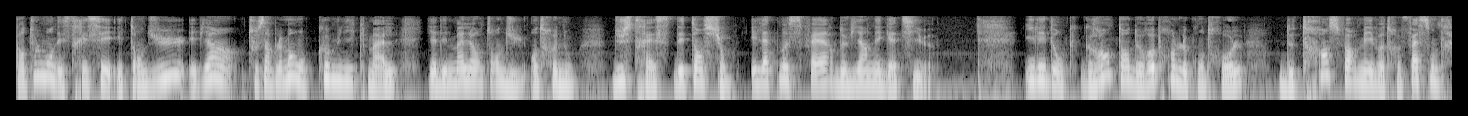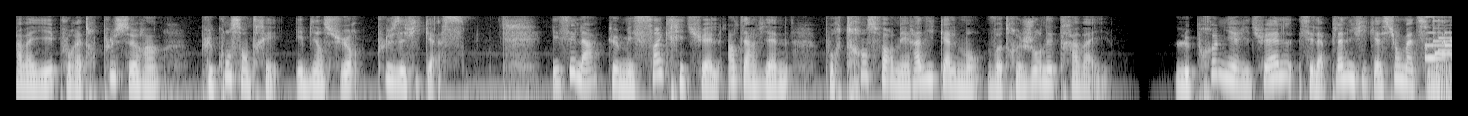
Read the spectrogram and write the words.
Quand tout le monde est stressé et tendu, eh bien, tout simplement, on communique mal, il y a des malentendus entre nous, du stress, des tensions, et l'atmosphère devient négative. Il est donc grand temps de reprendre le contrôle, de transformer votre façon de travailler pour être plus serein, plus concentré et bien sûr plus efficace. Et c'est là que mes 5 rituels interviennent pour transformer radicalement votre journée de travail. Le premier rituel, c'est la planification matinale.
